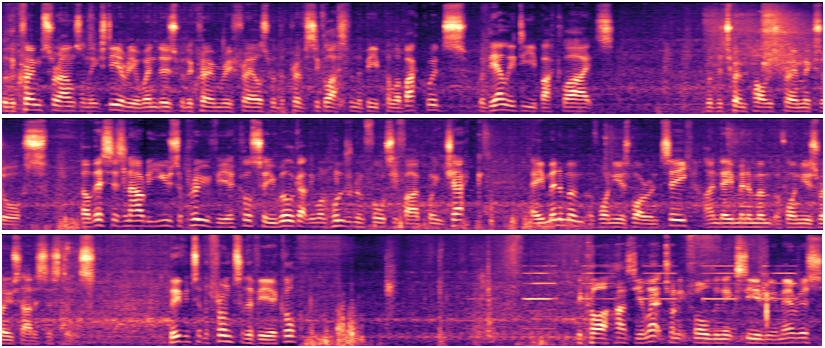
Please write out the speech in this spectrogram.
with the chrome surrounds on the exterior windows with the chrome roof rails with the privacy glass from the B-pillar backwards, with the LED backlights, with the twin polished chrome exhaust. Now this is an Audi user approved vehicle so you will get the 145 point check, a minimum of one year's warranty and a minimum of one year's roadside assistance. Moving to the front of the vehicle, the car has the electronic folding exterior mirrors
